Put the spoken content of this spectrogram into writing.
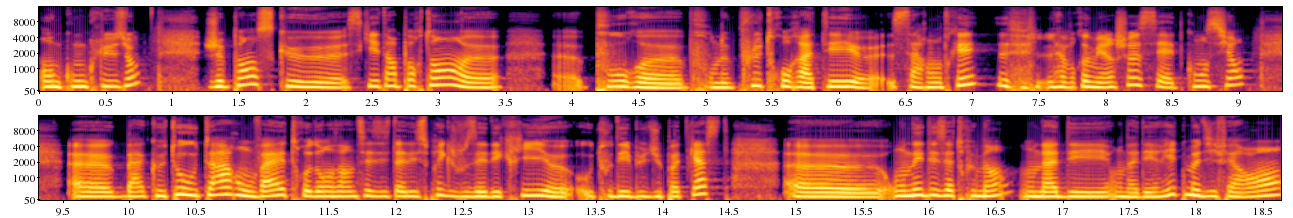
en conclusion, je pense que ce qui est important euh, euh, pour, euh, pour ne plus trop rater sa rentrée, la première chose, c'est être conscient bah, que tôt ou tard, on va être dans un de ces états d'esprit que je vous ai décrit au tout début du podcast. on est des êtres humains, on a des, on a des rythmes différents,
